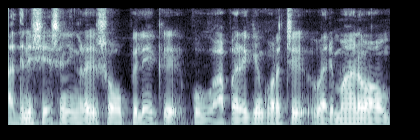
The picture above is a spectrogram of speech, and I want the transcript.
അതിനുശേഷം നിങ്ങൾ ഷോപ്പിലേക്ക് പോവുക. അപ്പോഴേക്കും കുറച്ച് വരുമാനമാവും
